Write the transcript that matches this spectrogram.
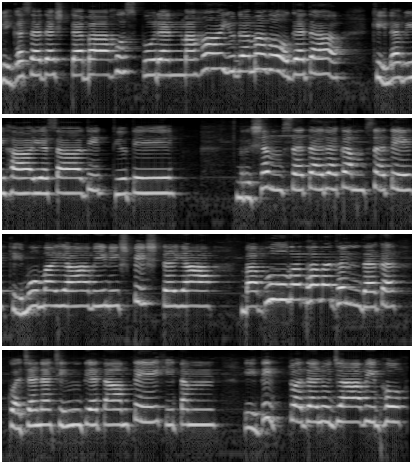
विगसदष्टबाहुस्फुरन्महायुधमहो गता किल विहाय सादिद्युते नृशंसतरकंसते किमु मया विनिष्पिष्टया बभूव भवदन्दक क्वचन चिन्त्यतां ते हितम्। इति त्वदनुजा विभो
